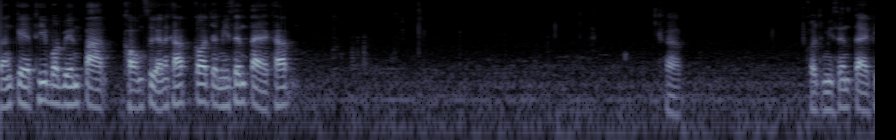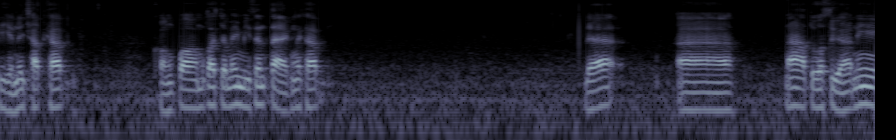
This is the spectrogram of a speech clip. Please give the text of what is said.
สังเกตที่บริเวณปากของเสือนะครับ ก็จะมีเส้นแตกครับ ครับ ก็จะมีเส้นแตกที่เห็นได้ชัดครับ ของปลอมก็จะไม่มีเส้นแตกนะครับ และหน้าตัวเสือนี่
